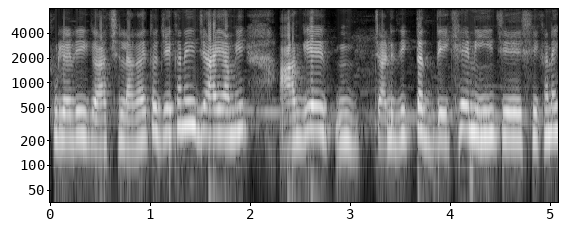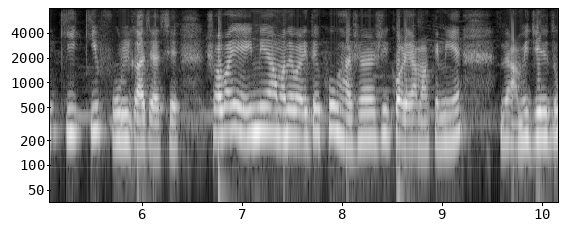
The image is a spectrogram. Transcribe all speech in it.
ফুলেরই গাছ লাগাই। তো যেখানেই যাই আমি আগে চারিদিকটা দেখে নিই যে সেখানে কি কি ফুল গাছ আছে। সবাই এই নিয়ে আমাদের বাড়িতে খুব হাসাহাসি করে আমাকে নিয়ে। আমি যেহেতু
